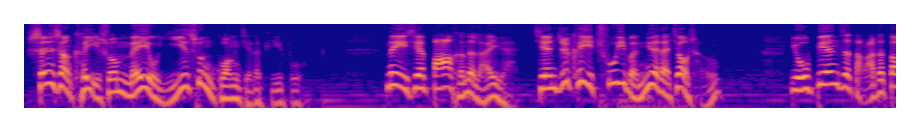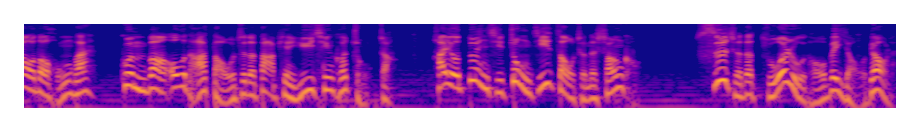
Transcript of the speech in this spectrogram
身上可以说没有一寸光洁的皮肤。那些疤痕的来源简直可以出一本虐待教程，有鞭子打的道道红斑，棍棒殴打导致的大片淤青和肿胀，还有钝器重击造成的伤口。死者的左乳头被咬掉了，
